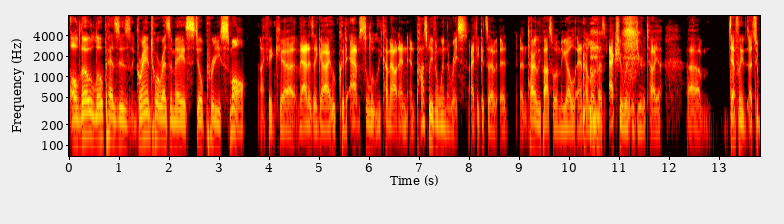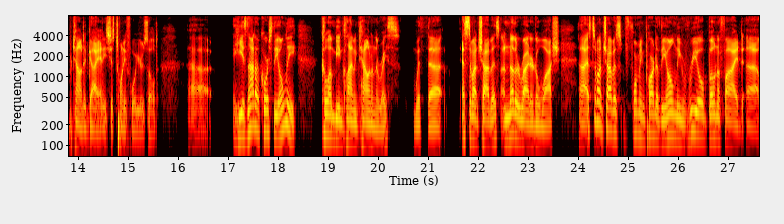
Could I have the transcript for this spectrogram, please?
although Lopez's Grand Tour resume is still pretty small, I think uh, that is a guy who could absolutely come out and, and possibly even win the race. I think it's a, a entirely possible that Miguel Angel Lopez actually wins the Giro d'Italia. Um, definitely a super talented guy, and he's just 24 years old. Uh, he is not, of course, the only Colombian climbing talent in the race, with uh, Esteban Chavez, another rider to watch. Uh, Esteban Chavez forming part of the only real bona fide, uh,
